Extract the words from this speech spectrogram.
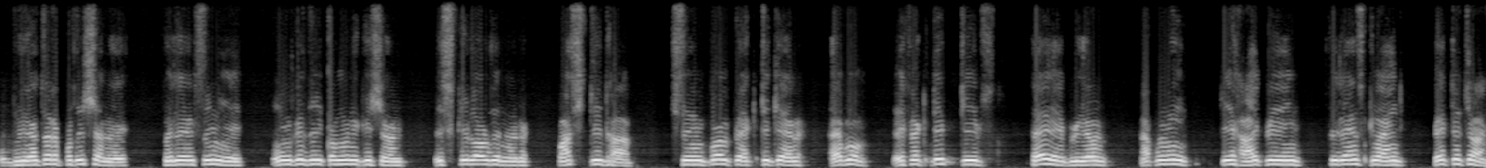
দুই হাজার পঁচিশ সালে ফ্রিল্যান্সিং এ ইংরেজি কমিউনিকেশন স্কিল অর্জনের পাঁচটি ধাপ সিম্পল প্র্যাকটিক্যাল এবং এফেক্টিভ টিপস হে এভরিওয়ান আপনি কি হাই পেইং ফ্রিল্যান্স ক্লায়েন্ট পেতে চান?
